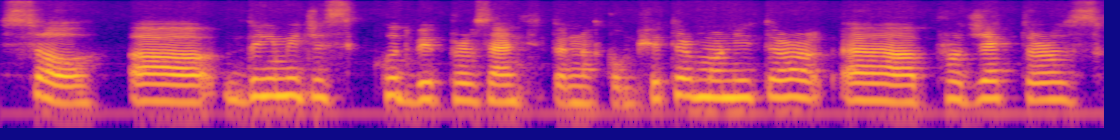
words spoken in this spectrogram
So uh, the images could be presented on a computer monitor. Uh, projectors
